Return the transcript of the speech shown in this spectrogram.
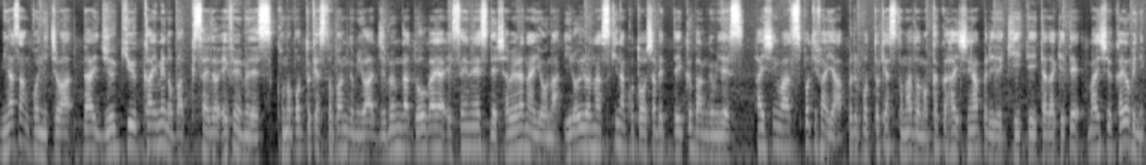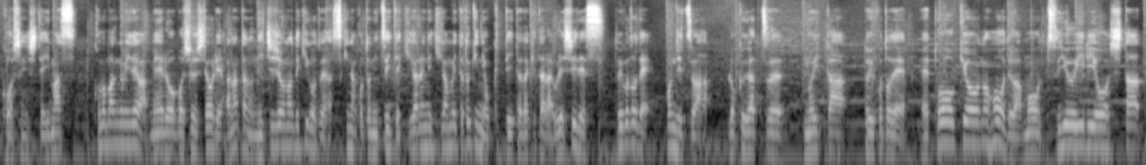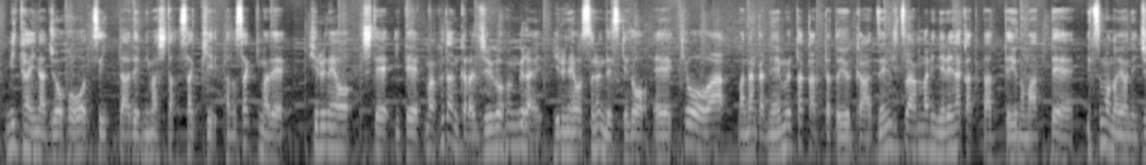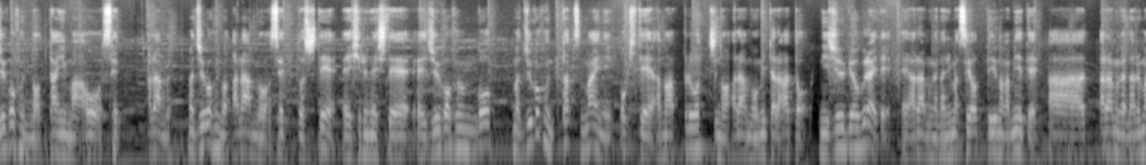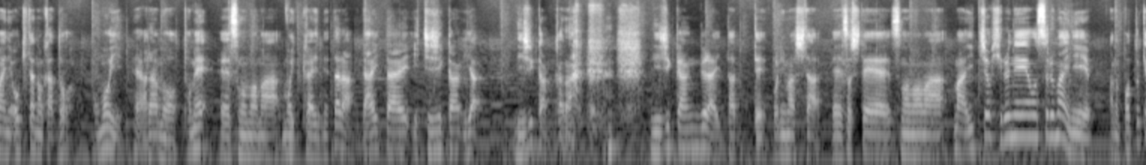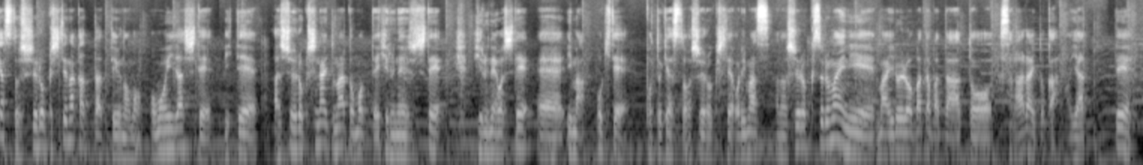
皆さんこんにちは。第19回目のバックサイド FM です。このポッドキャスト番組は自分が動画や SNS で喋らないようないろいろな好きなことを喋っていく番組です。配信は Spotify や Apple Podcast などの各配信アプリで聞いていただけて毎週火曜日に更新しています。この番組ではメールを募集しておりあなたの日常の出来事や好きなことについて気軽に気が向いた時に送っていただけたら嬉しいです。ということで本日は6月6日ということで東京の方ではもう梅雨入りをしたみたいな情報をツイッターで見ました。さっきあのさっきまで昼寝をしていてまあ普段から15分ぐらい昼寝をするんですけど、えー、今日はまあなんか眠たかったというか前日あんまり寝れなかったっていうのもあっていつものように15分のタイマーをセットアラーム、まあ、15分のアラームをセットして、えー、昼寝して、えー、15分後、まあ、15分経つ前に起きてあの Apple Watch のアラームを見たらあと20秒ぐらいで、えー、アラームが鳴りますよっていうのが見えてあアラームが鳴る前に起きたのかと思いアラームを止め、そのままもう一回寝たらだいたい1時間いや2時間かな。2時間ぐらい経っておりました、えー、そしてそのまままあ一応昼寝をする前にあのポッドキャスト収録してなかったっていうのも思い出していてあ収録しないとなと思って昼寝して 昼寝をして、えー、今起きてポッドキャストを収録しております。あの収録する前にいろいろバタバタと皿洗いとかやって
